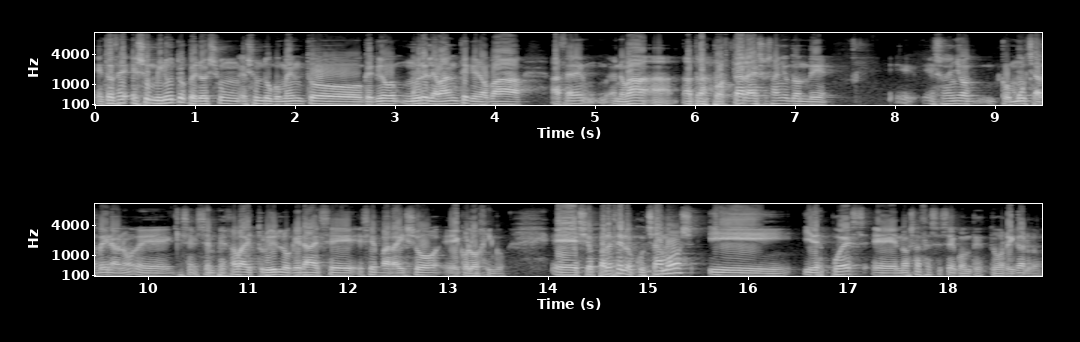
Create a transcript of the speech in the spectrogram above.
Entonces es un minuto, pero es un, es un documento que creo muy relevante que nos va a hacer, nos va a, transportar a esos años donde eh, esos años con mucha pena, ¿no? De que se, empezaba a destruir lo que era ese, ese paraíso ecológico. Eh, si os parece, lo escuchamos y, y después eh, nos haces ese contexto, Ricardo.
